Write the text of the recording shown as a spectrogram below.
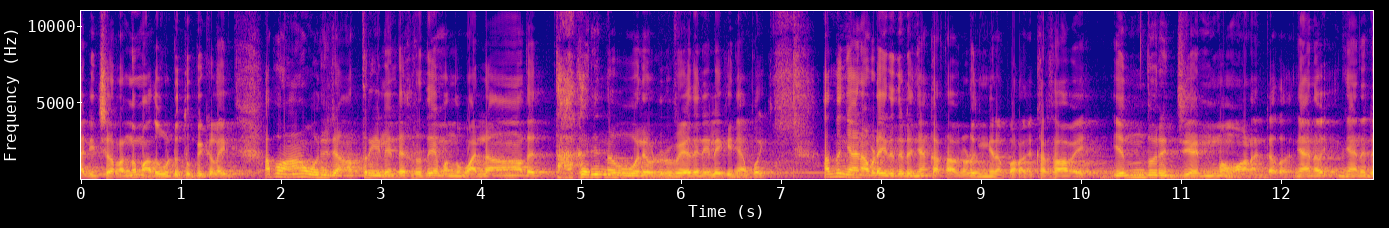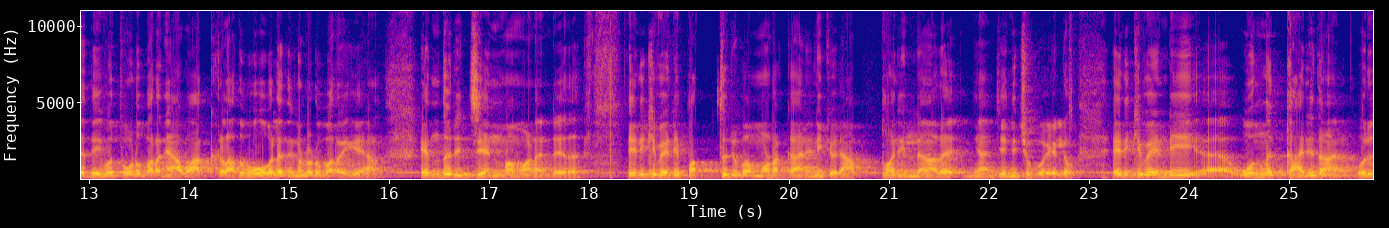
അലിച്ചിറങ്ങും അതുകൊണ്ട് തുപ്പിക്കളയും. അപ്പോൾ ആ ഒരു രാത്രിയിൽ എന്റെ ഹൃദയം അങ്ങ് വല്ലാതെ തകരുന്ന പോലെയുള്ളൊരു വേദനയിലേക്ക് ഞാൻ പോയി. അന്ന് ഞാൻ അവിടെ ഇരുന്നിട്ട് ഞാൻ കർത്താവിനോട് ഇങ്ങനെ പറഞ്ഞു കർത്താവേ എന്തൊരു ജന്മമാണ് എന്റെ അത്. ഞാൻ ഞാൻ എന്റെ ദൈവത്തോട് പറഞ്ഞ ആ വാക്കുകൾ അതുപോലെ നിങ്ങളോട് പറയുകയാണ്. എന്തൊരു ജന്മമാണ് എന്റേത് എനിക്ക് വേണ്ടി പത്ത് രൂപ മുടക്കാൻ എനിക്കൊരു അപ്പനില്ലാതെ ഞാൻ ജനിച്ചു പോയല്ലോ. എനിക്ക് വേണ്ടി ഒന്ന് കരുതാൻ ഒരു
